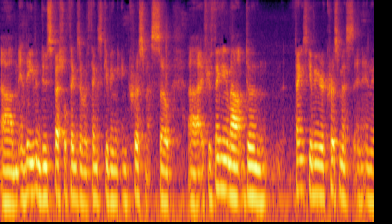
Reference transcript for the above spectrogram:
um, and they even do special things over Thanksgiving and Christmas. So uh, if you're thinking about doing Thanksgiving or Christmas in, in a,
